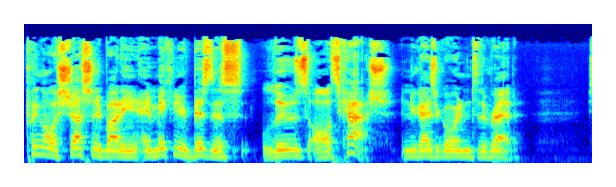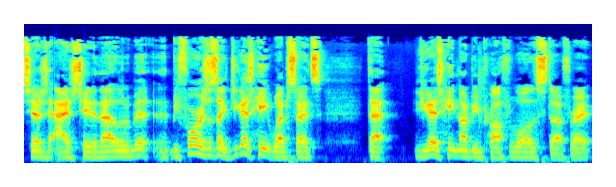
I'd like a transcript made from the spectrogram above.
putting all the stress on your body and making your business lose all its cash. And you guys are going into the red. See, I just agitated that a little bit. Before, it was just like, do you guys hate websites that you guys hate not being profitable, all this stuff, right?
